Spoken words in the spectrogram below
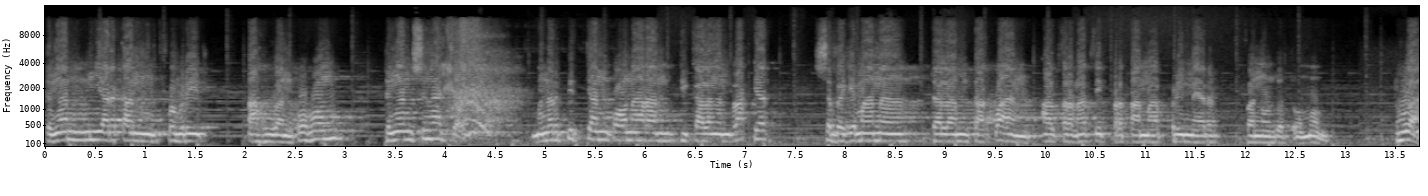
dengan menyiarkan pemberitahuan bohong dengan sengaja menerbitkan keonaran di kalangan rakyat sebagaimana dalam dakwaan alternatif pertama primer penuntut umum. Dua,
